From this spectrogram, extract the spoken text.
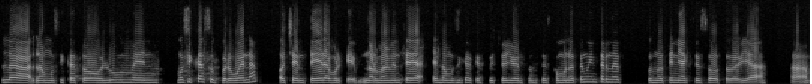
la, la música a todo volumen, música súper buena, ochentera, porque normalmente es la música que escucho yo. Entonces, como no tengo internet, pues no tenía acceso todavía a,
